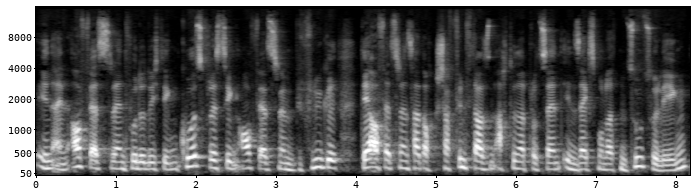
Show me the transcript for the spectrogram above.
in einen Aufwärtstrend, wurde durch den kurzfristigen Aufwärtstrend beflügelt. Der Aufwärtstrend hat auch geschafft, 5800 Prozent in sechs Monaten zuzulegen,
